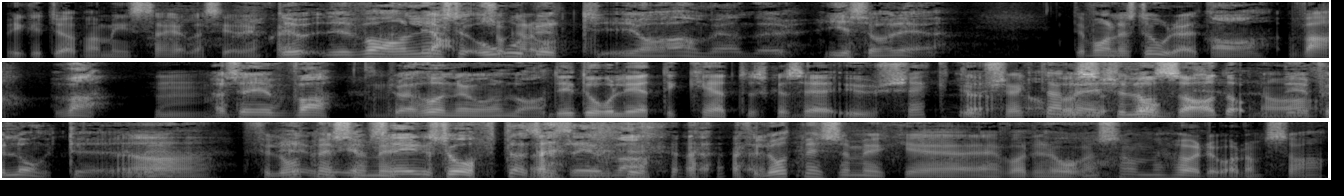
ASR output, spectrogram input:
vilket gör att man missar hela serien själv. Det, det vanligaste Ja, ordet jag använder, gissa vad det är? Det vanligaste ordet? Ja. Va? Va? Jag säger va, tror jag, hundra gånger om dagen. det är dålig etikett. Du ska säga ursäkta. Ursäkta vad, mig. så- vad sa de? Det är för långt. eh, Förlåt mig så jag säger det mycket. så ofta så jag säger va. Förlåt mig så mycket. Var det någon som hörde vad de sa?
